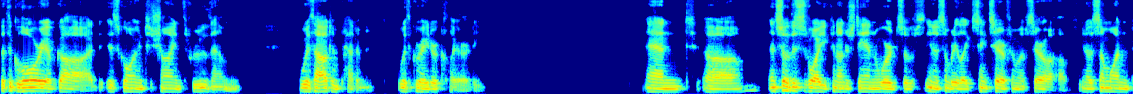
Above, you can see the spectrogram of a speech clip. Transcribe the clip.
that the glory of God is going to shine through them without impediment with greater clarity. And uh, and so this is why you can understand words of you know somebody like Saint Seraphim of Sarov, you know someone,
